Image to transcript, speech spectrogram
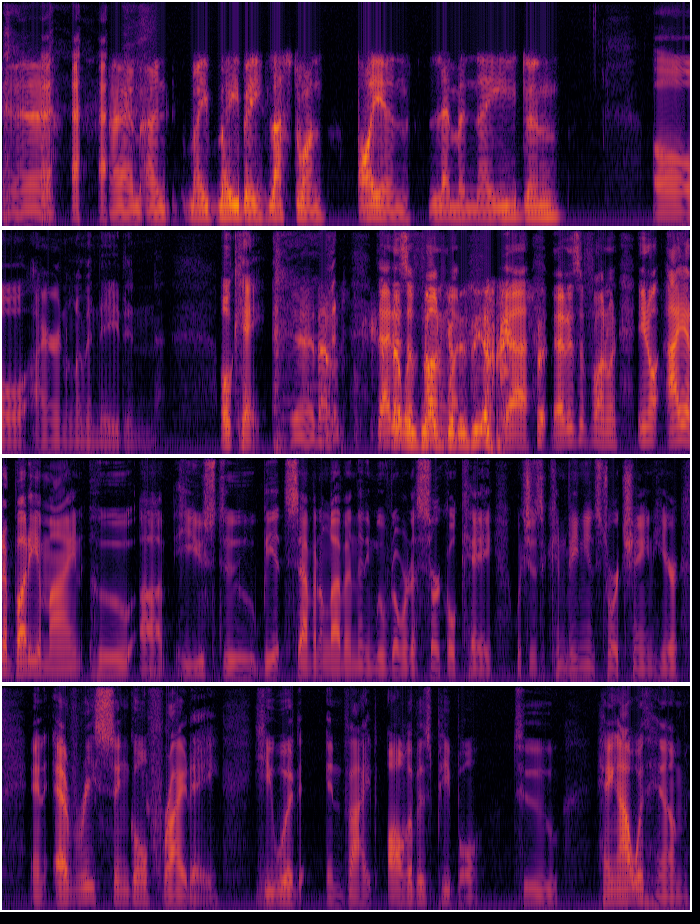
Yeah. yeah. um, and may- maybe, last one, Iron Lemonade. Oh, Iron Lemonade. Okay. Yeah, that, was, that, that is a fun one. yeah, that is a fun one. You know, I had a buddy of mine who uh, he used to be at 7-Eleven, then he moved over to Circle K, which is a convenience store chain here, and every single Friday he would invite all of his people to hang out with him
